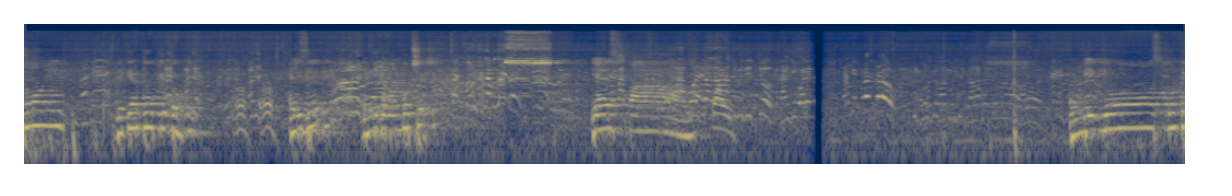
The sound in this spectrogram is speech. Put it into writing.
সময় দেখে আর দেও কিন্তু। এলিজে মার করছে। ইয়েস পাউল ফাউল ভেন্ডি ক্লোজ করতে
